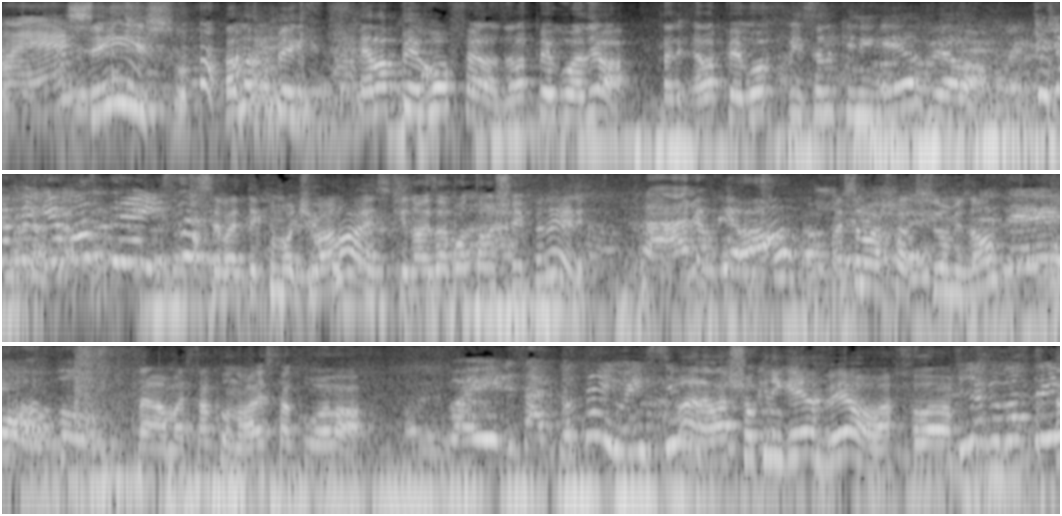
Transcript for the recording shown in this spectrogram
Ah, é? Sem isso! Ela, peguei- ela pegou, Felas, ela pegou ali, ó. Tá- Ela pegou pensando que ninguém ia ver ela, ó. Eu já peguei umas três. Você vai ter que motivar nós, que nós vai botar um shape nele. Claro, eu... Mas você não vai ficar com ciúmes, não? Vou, vou. Não, mas tá com nós, tá com ela, ó. Ele sabe que eu tenho, hein, Silvio? Mano, ela achou que ninguém ia ver, ó. Ela falou, Eu já vi umas três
